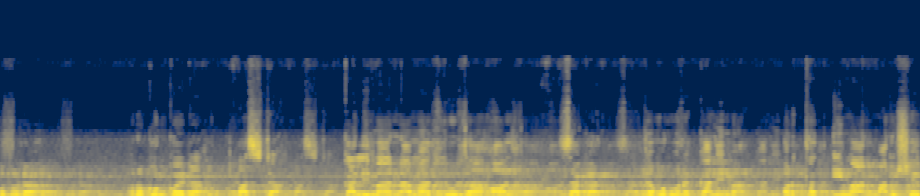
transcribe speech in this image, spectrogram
কতটা? রকম কয়টা? পাঁচটা। কালিমা, নামাজ, রোজা, হজ জাকাত যেমন মানে কালিমা, অর্থাৎ ইমান মানুষের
